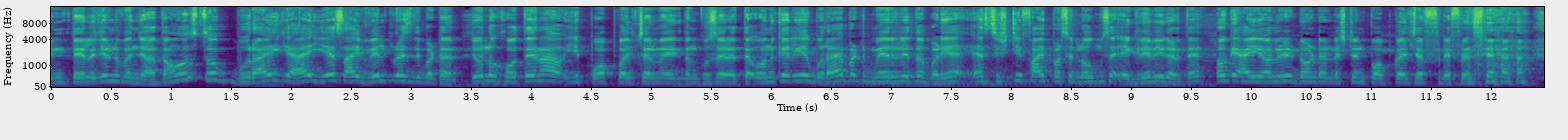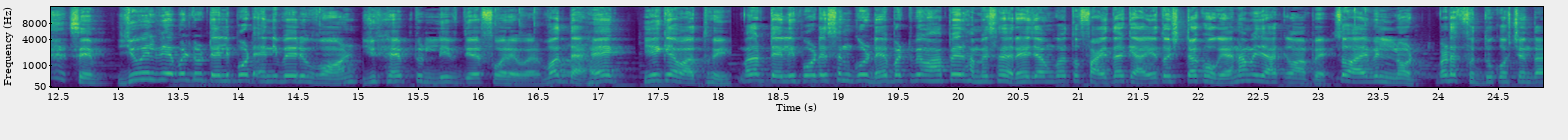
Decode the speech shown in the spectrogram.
इंटेलिजेंट बन जाता हूँ तो बुराई क्या है? Yes I will press the button जो लोग होते हैं ना ये पॉप कल्चर में एकदम घुसे रहते हैं उनके लिए बुरा है बट मेरे लिए तो बढ़िया एंड सिक्सटी फाइव परसेंट लोग मुझे एग्री भी करते हैं। Okay I already don't understand pop culture reference same you will be able to teleport anywhere you want you have to live there forever what the heck ये क्या बात हुई? मतलब टेलीपोर्टेशन गुड है बट मैं वहाँ पे हमेशा रह जाऊँगा तो फ़ायदा क्या? ये तो स्टक हो गया ना मैं जाके वहाँ पे। सो आई विल नॉट बड़ा फुद्दू क्वेश्चन था।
